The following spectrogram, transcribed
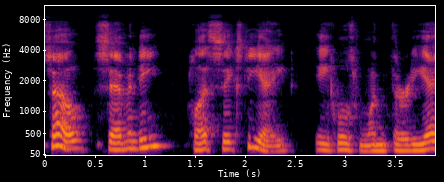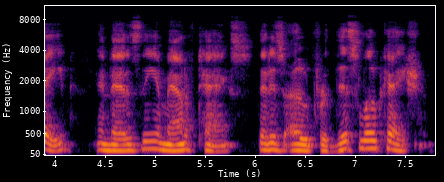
So 70 plus 68 equals 138, and that is the amount of tax that is owed for this location.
